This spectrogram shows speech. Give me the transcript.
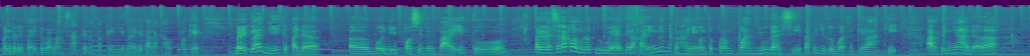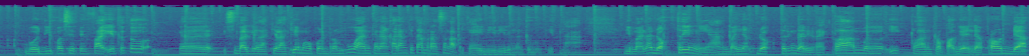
penderita itu memang sakit atau kayak gimana kita nggak tahu. Oke balik lagi kepada uh, body positify itu pada dasarnya kalau menurut gue gerakan ini bukan hanya untuk perempuan juga sih tapi juga buat laki-laki. Artinya adalah body positify itu tuh e, sebagai laki-laki maupun perempuan kadang-kadang kita merasa nggak percaya diri dengan tubuh kita. Di mana doktrin ya banyak doktrin dari reklame iklan propaganda produk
